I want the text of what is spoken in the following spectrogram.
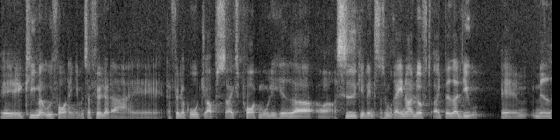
øh, klimaudfordringen, så følger der, øh, der følger gode jobs og eksportmuligheder og, og sidegevinster som renere luft og et bedre liv øh, med.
